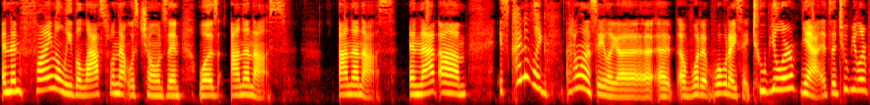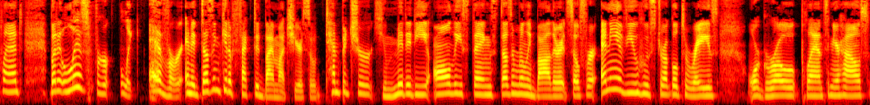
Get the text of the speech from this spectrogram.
And then then finally, the last one that was chosen was ananas. Ananas. And that, um, it's kind of like I don't want to say like a, a, a what a, what would I say tubular? Yeah, it's a tubular plant, but it lives for like ever, and it doesn't get affected by much here. So temperature, humidity, all these things doesn't really bother it. So for any of you who struggle to raise or grow plants in your house,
